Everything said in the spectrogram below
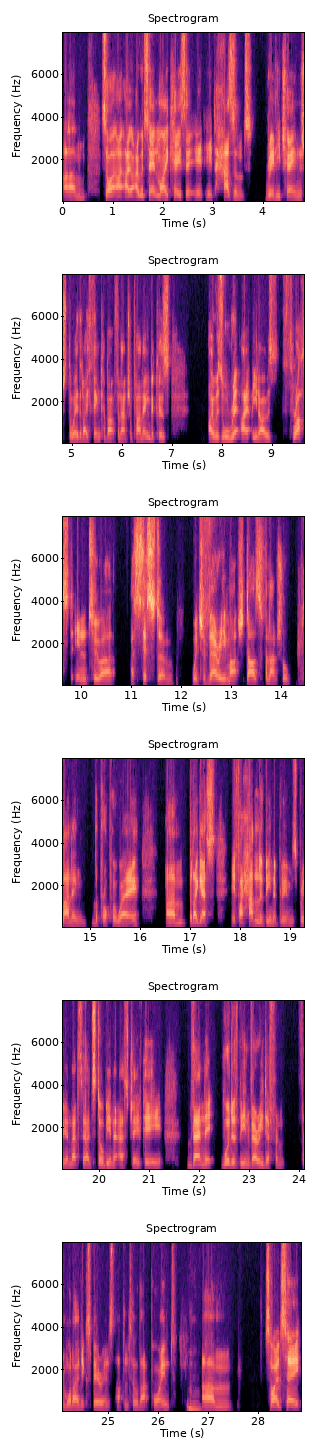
Um, so I, I, would say in my case, it, it, it hasn't really changed the way that I think about financial planning because I was already, I, you know, I was thrust into a, a system which very much does financial planning the proper way. Um, but I guess if I hadn't have been at Bloomsbury and let's say I'd still been at SJP, then it would have been very different from what I'd experienced up until that point. Mm. Um, so I'd say,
